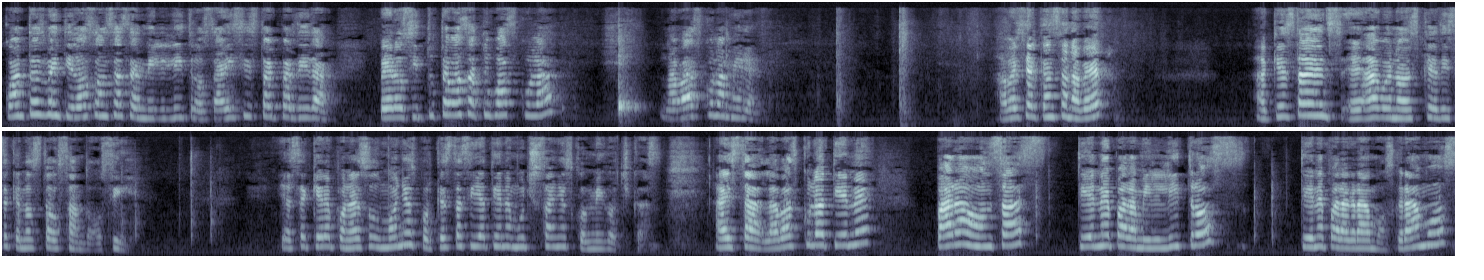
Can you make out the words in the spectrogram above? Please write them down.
¿Cuánto es 22 onzas en mililitros? Ahí sí estoy perdida. Pero si tú te vas a tu báscula, la báscula, miren. A ver si alcanzan a ver. Aquí está en... Eh, ah, bueno, es que dice que no está usando, ¿o sí? Ya se quiere poner sus moños porque esta sí ya tiene muchos años conmigo, chicas. Ahí está. La báscula tiene para onzas, tiene para mililitros, tiene para gramos. Gramos,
